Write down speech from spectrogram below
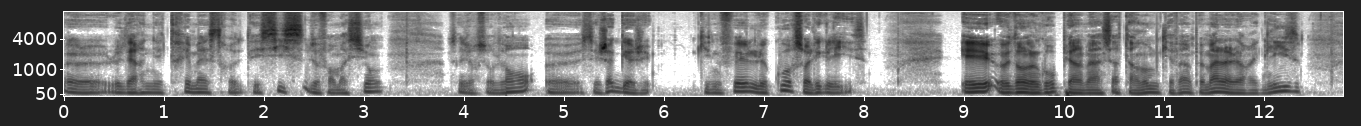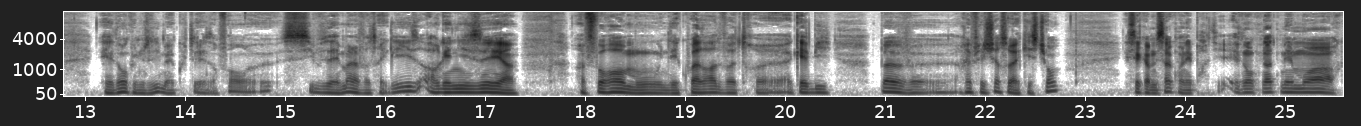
euh, le dernier trimestre des six de formation, c'est-à-dire sur deux ans, euh, c'est Jacques Gagé qui nous fait le cours sur l'Église. Et euh, dans le groupe, il y en avait un certain nombre qui avaient un peu mal à leur Église. Et donc, il nous a dit, bah, écoutez les enfants, si vous avez mal à votre Église, organisez un, un forum où des quadrats de votre acabit peuvent réfléchir sur la question. Et c'est comme ça qu'on est parti. Et donc notre mémoire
